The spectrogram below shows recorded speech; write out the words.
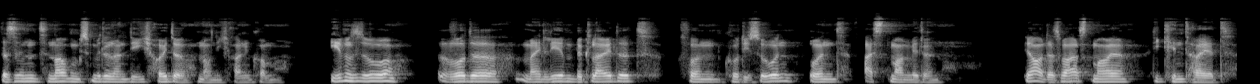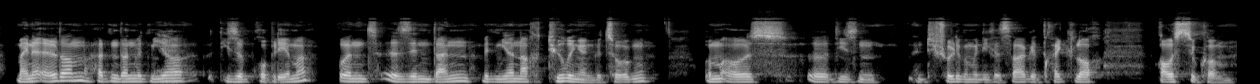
Das sind Nahrungsmittel, an die ich heute noch nicht rankomme. Ebenso wurde mein Leben begleitet von Cortison und Asthmamitteln. Ja, das war erstmal die Kindheit. Meine Eltern hatten dann mit mir diese Probleme und sind dann mit mir nach Thüringen gezogen, um aus äh, diesen, Entschuldigung, wenn ich das sage, Dreckloch rauszukommen.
